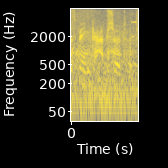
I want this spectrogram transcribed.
is being captured.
